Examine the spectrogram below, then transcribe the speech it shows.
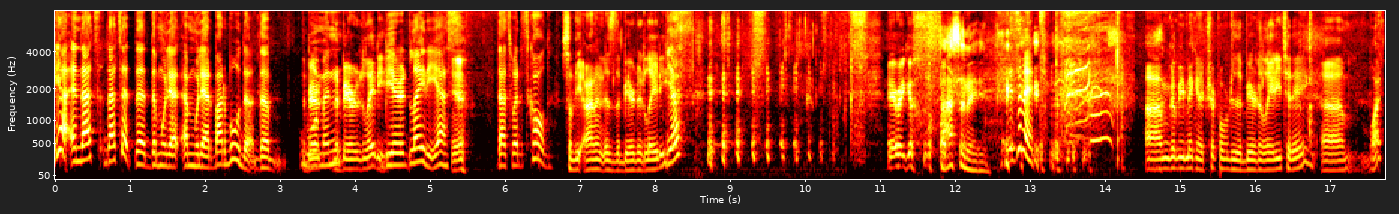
yeah, and that's that's it. The the mulher, a mulher barbuda, the, The, beard- woman, the bearded lady. bearded lady. Yes, Yeah. that's what it's called. So the island is the bearded lady. Yes, There we go. Fascinating. isn't it? I'm gonna be making a trip over to the bearded lady today. Um, what?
